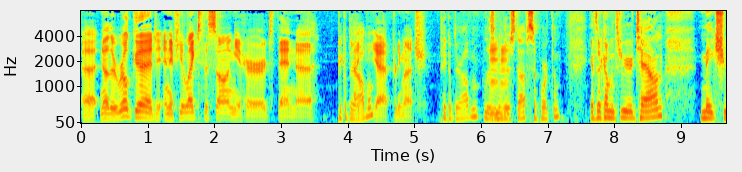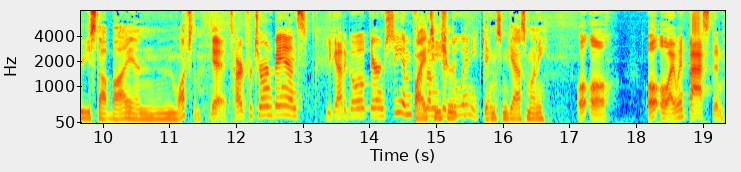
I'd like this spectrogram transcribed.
Uh, no, they're real good, and if you liked the song you heard, then uh, Pick up their I- album. yeah, pretty much. Pick up their album. Listen Mm-hmm. to their stuff. Support them. If they're coming through your town, make sure you stop by and watch them. Yeah, it's hard for touring bands. You got to go out there and see them for Buy a them T-shirt. do Give anything. them some gas money. Uh oh. Uh oh, I went Boston.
